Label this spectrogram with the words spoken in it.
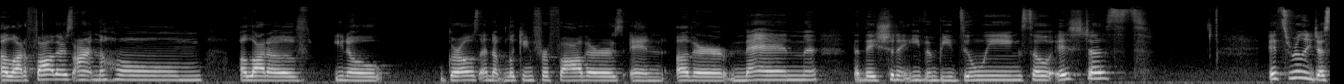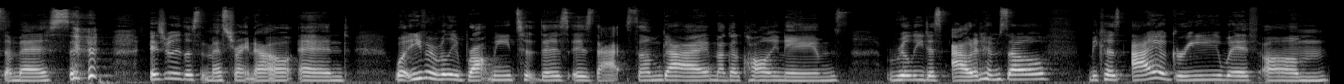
a lot of fathers aren't in the home a lot of you know girls end up looking for fathers in other men that they shouldn't even be doing so it's just it's really just a mess. it's really just a mess right now. And what even really brought me to this is that some guy, I'm not gonna call any names, really just outed himself because I agree with um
